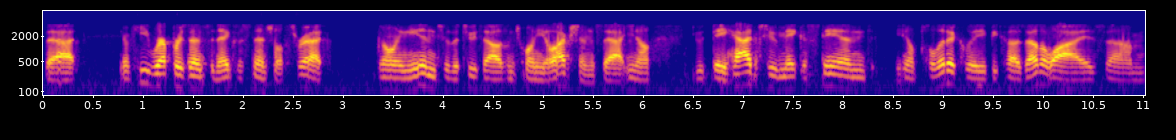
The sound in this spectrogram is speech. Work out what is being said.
that you know, he represents an existential threat going into the 2020 elections, that, you know, they had to make a stand, you know, politically because otherwise um,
